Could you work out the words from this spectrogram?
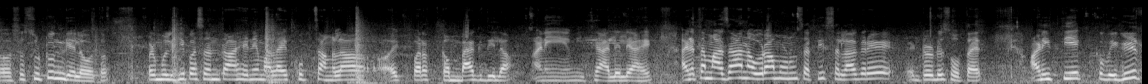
असं सुटून गेलं होतं. पण मुलगी पसंत आहेने मला एक खूप चांगला एक परत कमबॅक दिला आणि मी इथे आलेले आहे. आणि आता माझा नवरा म्हणून सतीश सलागरे इंट्रोड्यूस होत आहेत आणि ती एक वेगळीच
